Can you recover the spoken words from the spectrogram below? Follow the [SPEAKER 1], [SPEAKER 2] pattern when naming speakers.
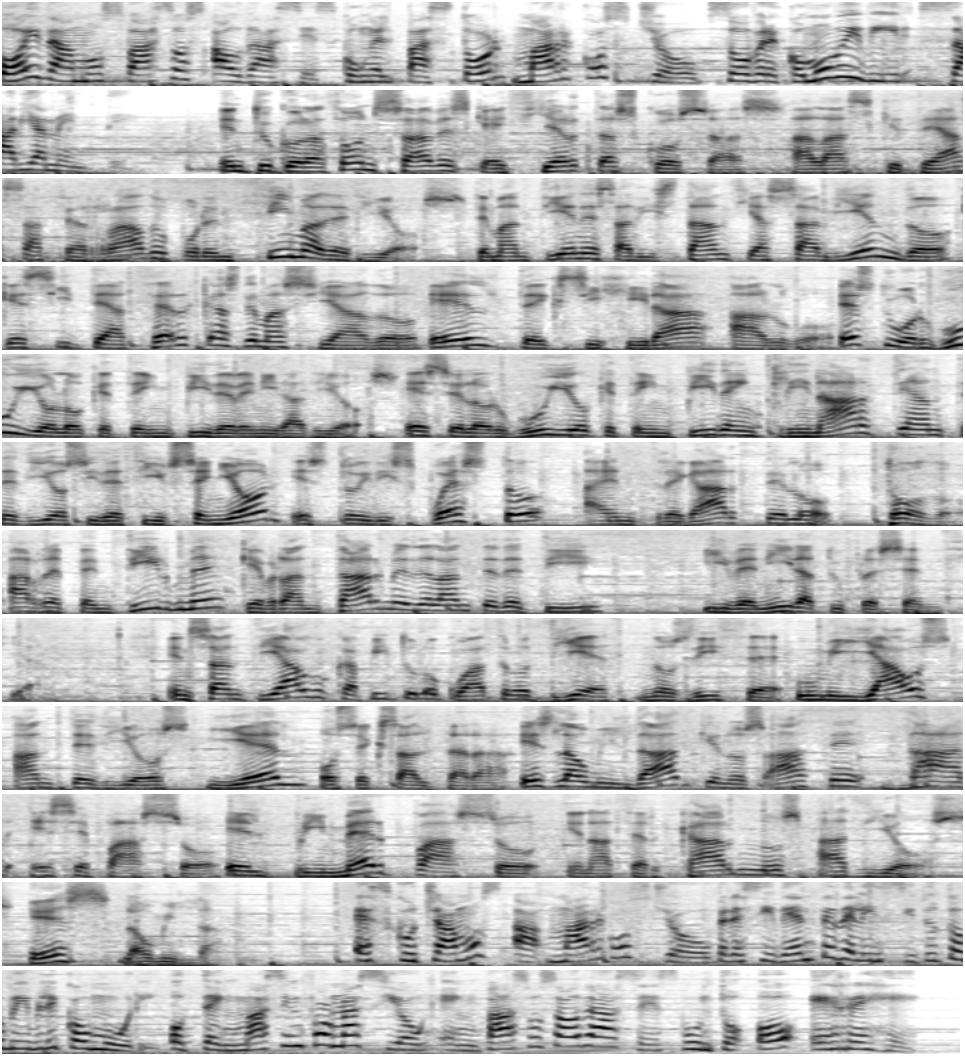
[SPEAKER 1] Hoy damos pasos audaces con el pastor Marcos Job sobre cómo vivir sabiamente.
[SPEAKER 2] En tu corazón sabes que hay ciertas cosas a las que te has aferrado por encima de Dios. Te mantienes a distancia sabiendo que si te acercas demasiado, Él te exigirá algo. Es tu orgullo lo que te impide venir a Dios. Es el orgullo que te impide inclinarte ante Dios y decir, Señor, estoy dispuesto a entregártelo todo. Arrepentirme, quebrantarme delante de ti y venir a tu presencia. En Santiago capítulo 4, 10 nos dice, humillaos ante Dios y Él os exaltará. Es la humildad que nos hace dar ese paso. El primer paso en acercarnos a Dios es la humildad.
[SPEAKER 1] Escuchamos a Marcos Joe, presidente del Instituto Bíblico Muri. Obtén más información en pasosaudaces.org.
